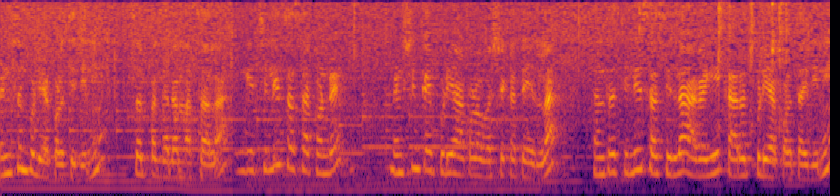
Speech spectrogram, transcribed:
ಮೆಣಸಿನ ಪುಡಿ ಹಾಕೊಳ್ತಿದ್ದೀನಿ. ಸ್ವಲ್ಪ ಗರಂ ಮಸಾಲ. ಹಿಂಗೆ ಚಿಲ್ಲಿ ಸಾಸ್ ಹಾಕೊಂಡ್ರೆ ಮೆಣಸಿನ್ಕಾಯಿ ಪುಡಿ ಹಾಕೊಳ್ಳೋ ಅವಶ್ಯಕತೆ ಇಲ್ಲ. ನಂತರ ಚಿಲ್ಲಿ ಸಾಸ್ ಇಲ್ಲ, ಹಾಗಾಗಿ ಖಾರದ ಪುಡಿ ಹಾಕೊಳ್ತಾ ಇದ್ದೀನಿ.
